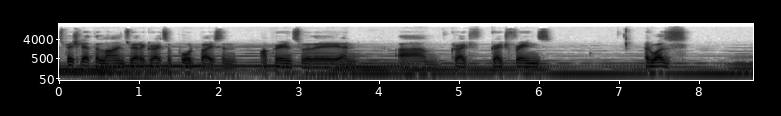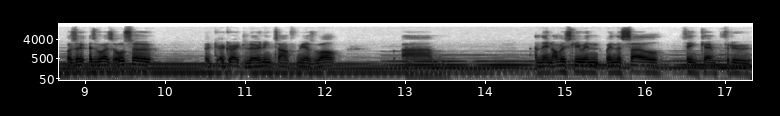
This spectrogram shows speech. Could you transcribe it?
especially at the Lions, we had a great support base, and my parents were there, and um, great great friends it was was a, it was also a, a, great learning time for me as well. Um, and then obviously when when the Sale thing came through,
